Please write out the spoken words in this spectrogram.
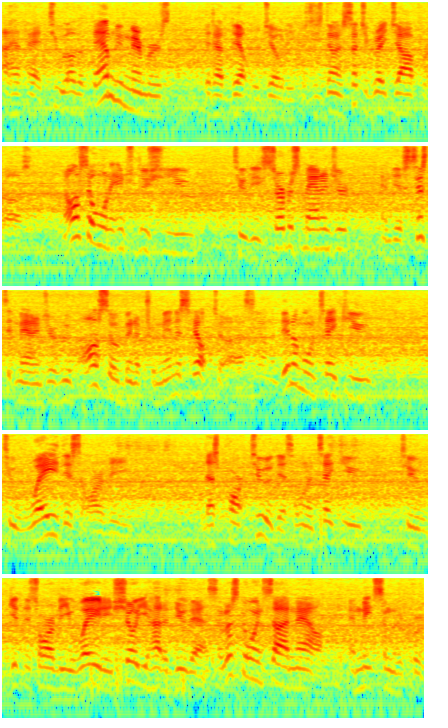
I have had two other family members that have dealt with Jody because he's done such a great job for us. And I also want to introduce you to the service manager and the assistant manager who have also been a tremendous help to us. And then I'm going to take you to weigh this RV. That's part two of this. I want to take you to get this RV weighed and show you how to do that. So let's go inside now and meet some of the crew.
